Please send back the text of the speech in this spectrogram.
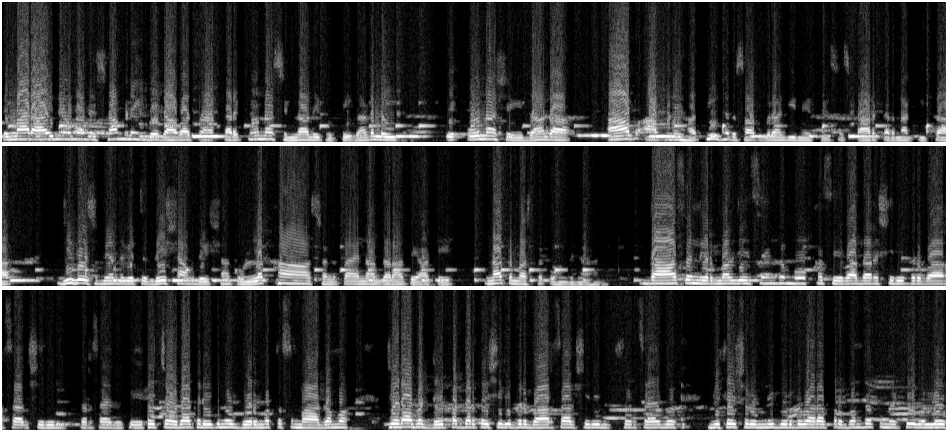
ਤੇ ਮਹਾਰਾਜ ਨੇ ਉਹਨਾਂ ਦੇ ਸਾਹਮਣੇ ਹੀ ਬੇਦਾਵਾ ਚਾਰ ਕਰਕੇ ਉਹਨਾਂ ਸਿੰਘਾਂ ਦੀ ਟੁੱਟੀ ਗੰਢ ਲਈ ਤੇ ਉਹਨਾਂ ਸ਼ਹੀਦਾਂ ਦਾ ਆਪ ਆਪਣੇ ਹੱਥੀਂ ਫਿਰ ਸਤਿਗੁਰਾਂ ਜੀ ਨੇ ਇੱਥੇ ਸੰਸਕਾਰ ਕਰਨਾ ਕੀਤਾ, ਜਿਹਦੇ ਸੰਬੰਧ ਵਿੱਚ ਦੇਸ਼ਾਂ ਵਿਦੇਸ਼ਾਂ ਤੋਂ ਲੱਖਾਂ ਸੰਗਤਾਂ ਇਹਨਾਂ ਦਰਾਂ ਤੇ ਆ ਕੇ ਨਤਮਸਤਕ ਹੁੰਦੀਆਂ ਹਨ। ਦਾਸ ਨਿਰਮਲਜੀਤ ਸਿੰਘ, ਮੁੱਖ ਸੇਵਾਦਾਰ ਸ੍ਰੀ ਦਰਬਾਰ ਸਾਹਿਬ, ਸ੍ਰੀ ਮੁਕਤਸਰ ਸਾਹਿਬ ਵਿਖੇ 14 ਤਰੀਕ ਨੂੰ ਗੁਰਮਤਿ ਸਮਾਗਮ ਜਿਹੜਾ ਵੱਡੇ ਪੱਧਰ ਤੇ ਸ੍ਰੀ ਦਰਬਾਰ ਸਾਹਿਬ, ਸ੍ਰੀ ਮੁਕਤਸਰ ਸਾਹਿਬ ਵਿਖੇ ਸ਼੍ਰੋਮਣੀ ਗੁਰਦੁਆਰਾ ਪ੍ਰਬੰਧਕ ਕਮੇਟੀ ਵੱਲੋਂ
